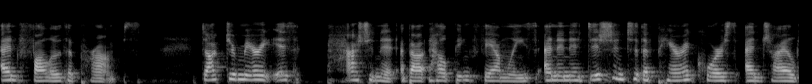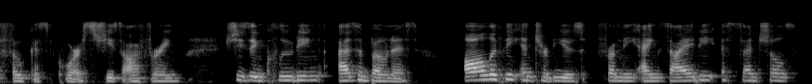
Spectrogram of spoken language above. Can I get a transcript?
and follow the prompts. Dr. Mary is passionate about helping families. And in addition to the parent course and child focused course she's offering, she's including as a bonus all of the interviews from the Anxiety Essentials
